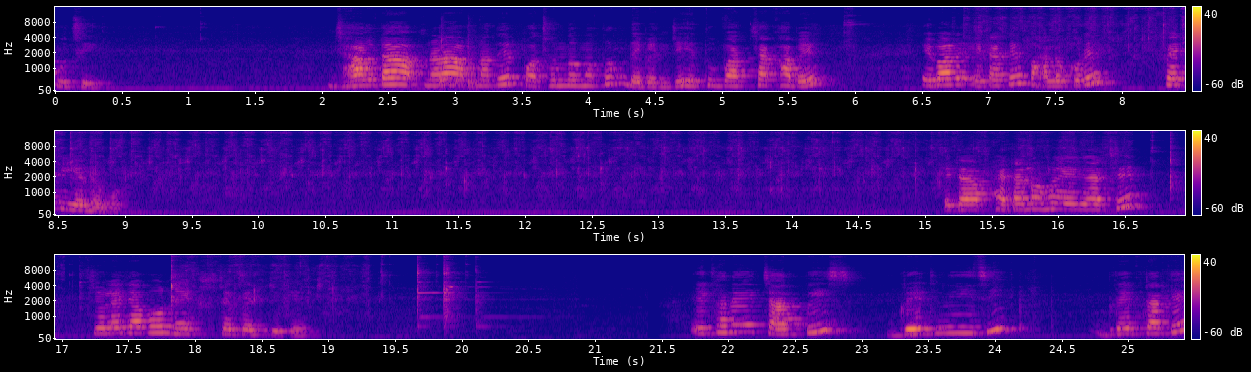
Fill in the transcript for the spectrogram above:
কুচি। ঝালটা আপনারা আপনাদের পছন্দ মতন দেবেন, যেহেতু বাচ্চা খাবে, এবার এটাকে ভালো করে ফেটিয়ে নেব। এটা ফেটানো হয়ে গেছে। চলে যাব নেক্সট স্টেপের দিকে। এখানে চার পিস ব্রেড নিয়েছি। ব্রেডটাকে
